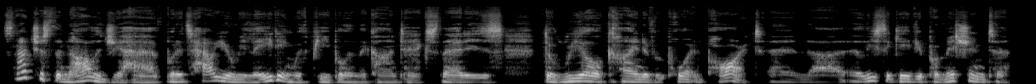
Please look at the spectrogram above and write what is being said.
It's not just the knowledge you have, but it's how you're relating with people in the context that is the real kind of important part. And uh, at least it gave you permission to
